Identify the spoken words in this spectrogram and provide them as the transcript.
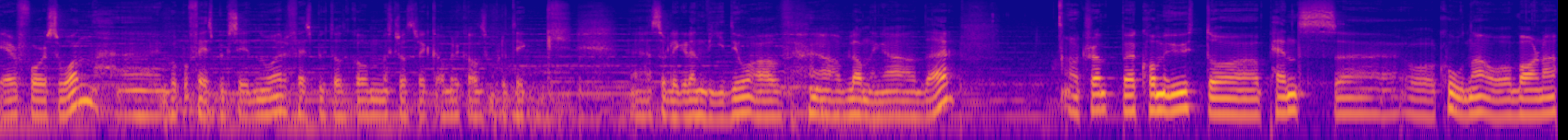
Air Force One. Gå på Facebook-siden vår, facebook.com amerikansk politikk. Så ligger det en video av, av landinga der. Og Trump eh, kom ut, og Pence eh, og kona og barna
